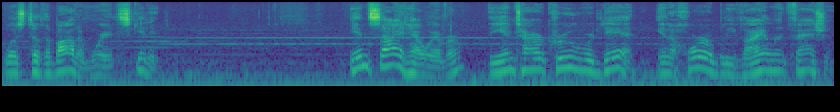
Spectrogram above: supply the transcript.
was to the bottom where it skidded. Inside, however, The entire crew were dead in a horribly violent fashion,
